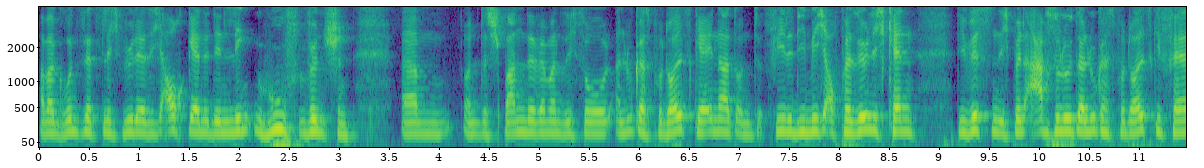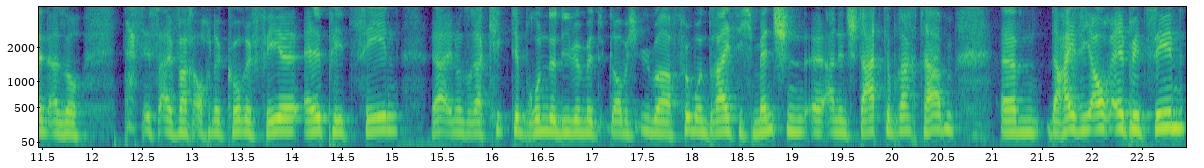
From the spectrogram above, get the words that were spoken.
aber grundsätzlich würde er sich auch gerne den linken Huf wünschen. Ähm, und das Spannende, wenn man sich so an Lukas Podolski erinnert und viele, die mich auch persönlich kennen, die wissen, ich bin absoluter Lukas Podolski-Fan. Also, das ist einfach auch eine Koryphäe LP10, ja, in unserer Kicktipp-Runde, die wir mit, glaube ich, über 35 Menschen äh, an den Start gebracht haben. Ähm, da heiße ich auch LP10.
